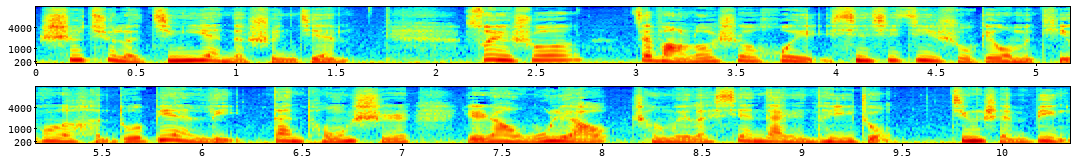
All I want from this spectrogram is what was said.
失去了惊艳的瞬间。所以说。在网络社会，信息技术给我们提供了很多便利，但同时也让无聊成为了现代人的一种精神病。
